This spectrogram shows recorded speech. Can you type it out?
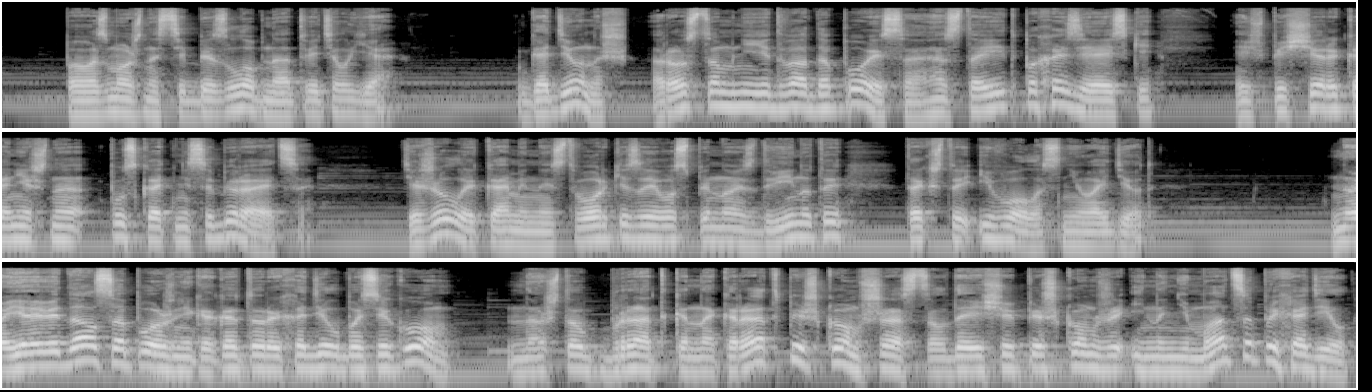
– по возможности беззлобно ответил я. Гаденыш, ростом не едва до пояса, а стоит по-хозяйски, и в пещеры, конечно, пускать не собирается – Тяжелые каменные створки за его спиной сдвинуты, так что и волос не войдет. «Но я видал сапожника, который ходил босиком, но чтоб брат Конократ пешком шастал, да еще пешком же и наниматься приходил.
